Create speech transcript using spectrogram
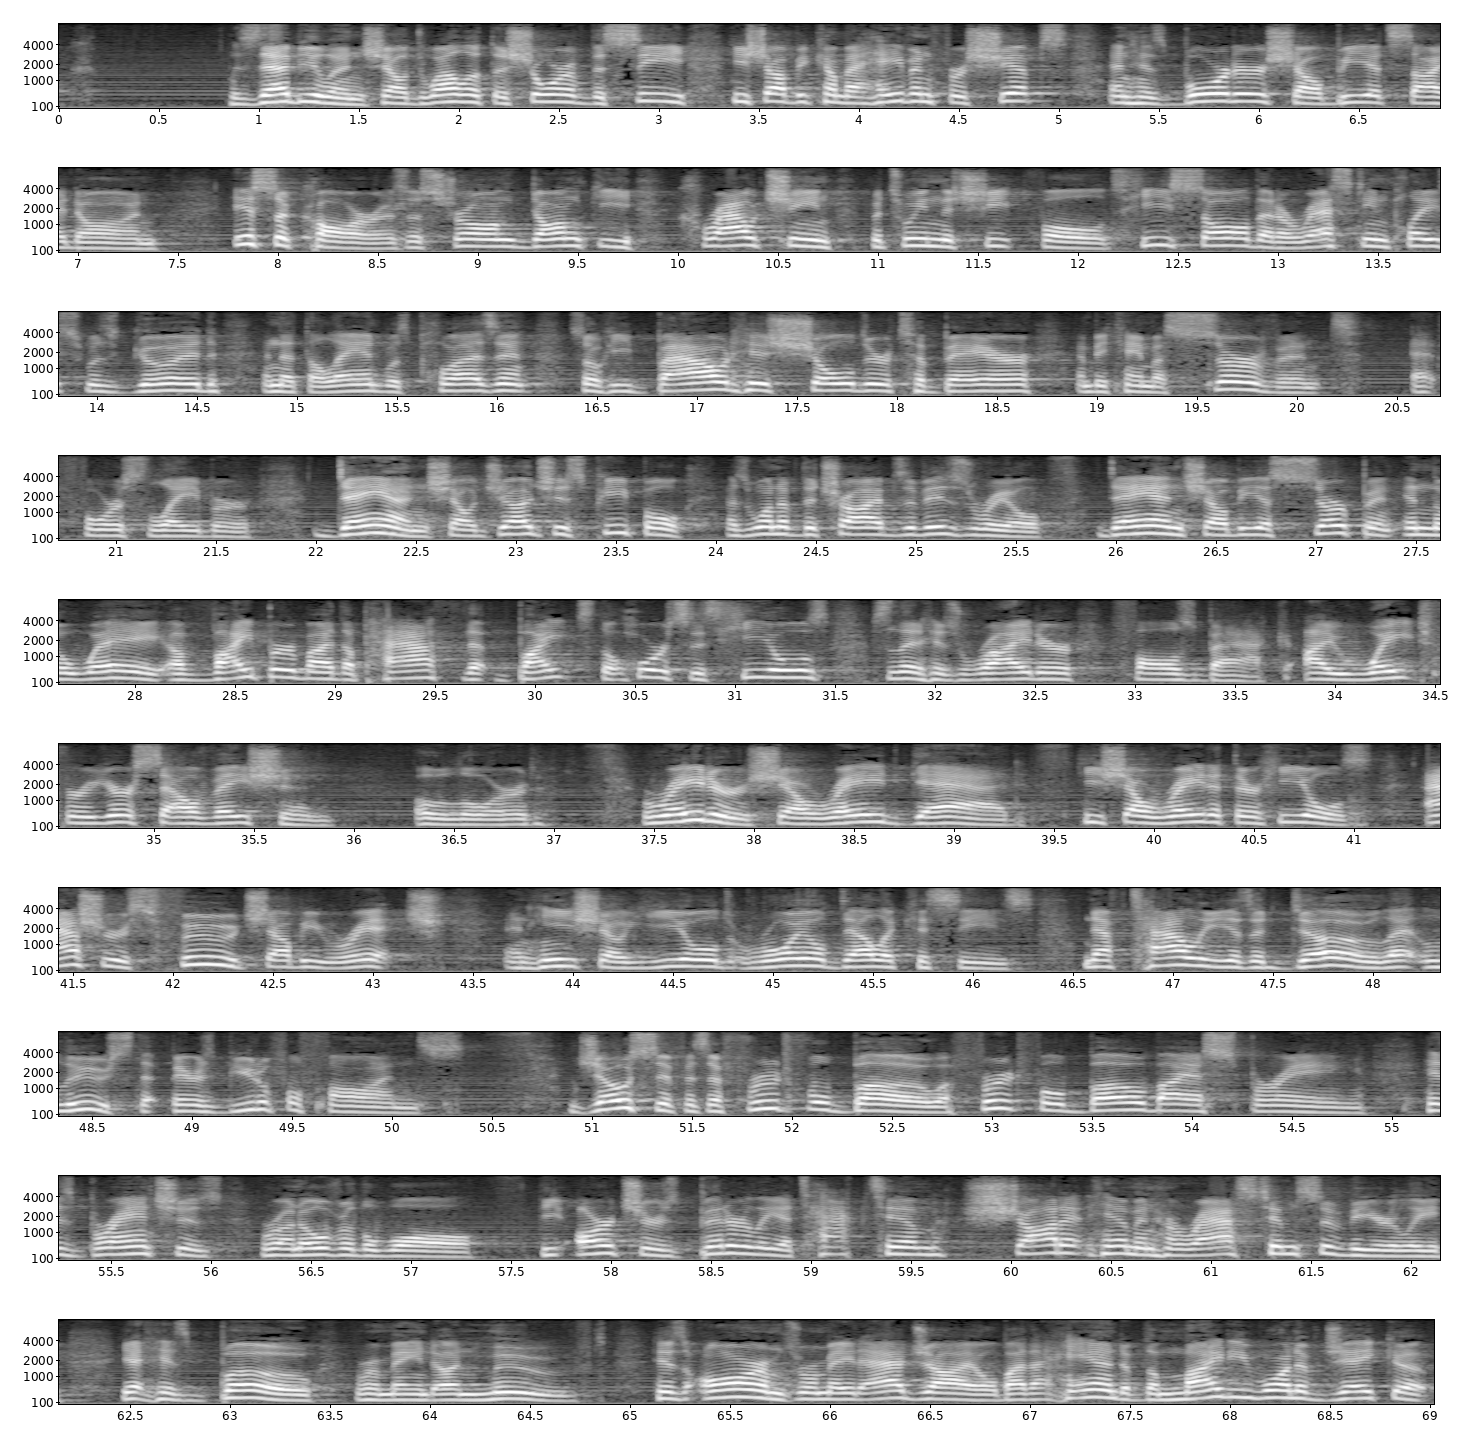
Zebulun shall dwell at the shore of the sea. He shall become a haven for ships, and his border shall be at Sidon. Issachar is a strong donkey crouching between the sheepfolds. He saw that a resting place was good and that the land was pleasant, so he bowed his shoulder to bear and became a servant at forced labor. Dan shall judge his people as one of the tribes of Israel. Dan shall be a serpent in the way, a viper by the path that bites the horse's heels so that his rider falls back. I wait for your salvation, O Lord. Raiders shall raid Gad. He shall raid at their heels. Asher's food shall be rich, and he shall yield royal delicacies. Naphtali is a doe let loose that bears beautiful fawns. Joseph is a fruitful bow, a fruitful bow by a spring. His branches run over the wall. The archers bitterly attacked him, shot at him, and harassed him severely, yet his bow remained unmoved. His arms were made agile by the hand of the mighty one of Jacob.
